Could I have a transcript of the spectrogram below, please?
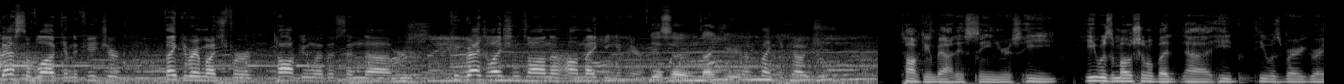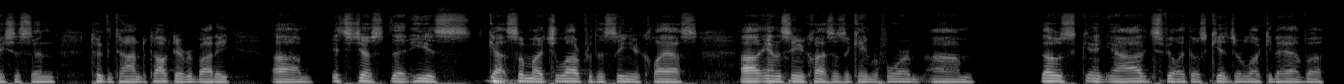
best of luck in the future. Thank you very much for talking with us, and uh, congratulations on uh, on making it here. Yes, sir. Thank you. Thank you, Coach. talking about his seniors. He he was emotional, but uh, he he was very gracious and took the time to talk to everybody. Um, it's just that he has got so much love for the senior class uh, and the senior classes that came before him. Um, those, you know, I just feel like those kids are lucky to have a,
